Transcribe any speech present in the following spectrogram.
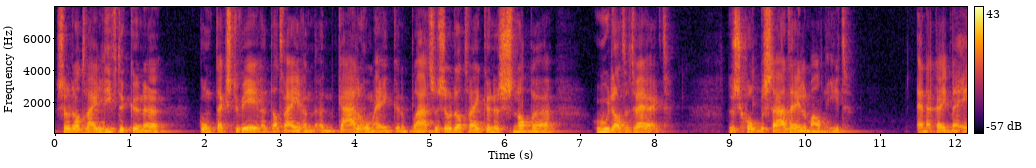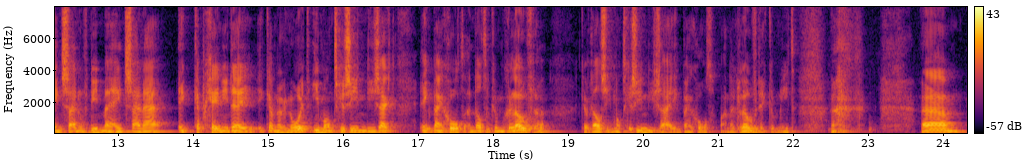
zodat wij liefde kunnen contextueren. Dat wij er een, een kader omheen kunnen plaatsen, zodat wij kunnen snappen hoe dat het werkt. Dus God bestaat helemaal niet. En daar kan je het mee eens zijn of niet mee eens zijn. Ik heb geen idee. Ik heb nog nooit iemand gezien die zegt: Ik ben God en dat ik hem geloofde. Ik heb wel eens iemand gezien die zei: Ik ben God, maar dan geloofde ik hem niet. um,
